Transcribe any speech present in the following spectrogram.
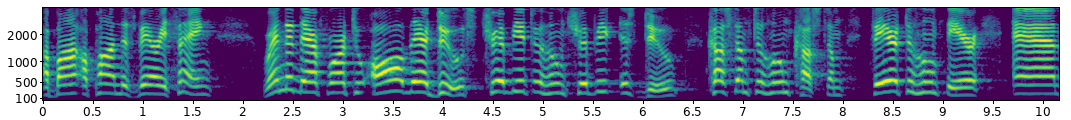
upon, this very thing. Render therefore to all their dues, tribute to whom tribute is due, custom to whom custom, fear to whom fear, and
